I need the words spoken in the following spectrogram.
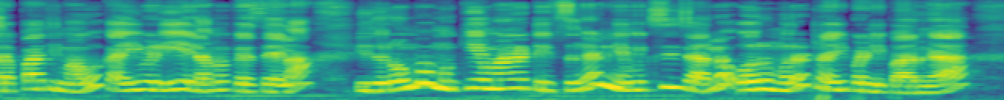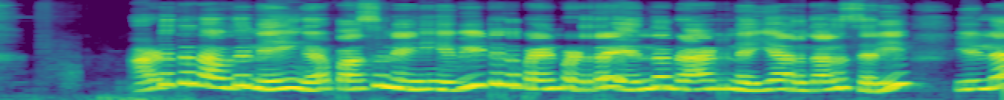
சப்பாத்தி மாவு கை வழியே இல்லாமல் பேசலாம். இது ரொம்ப முக்கியமான டிப்ஸுங்க நீங்கள் மிக்ஸி ஜாரில் ஒரு முறை ட்ரை பண்ணி பாருங்க. அடுத்ததாவது நெய்ங்க பசு நெய் நீங்கள் வீட்டுக்கு பயன்படுத்துகிற எந்த பிராண்ட் நெய்யாக இருந்தாலும் சரி இல்லை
